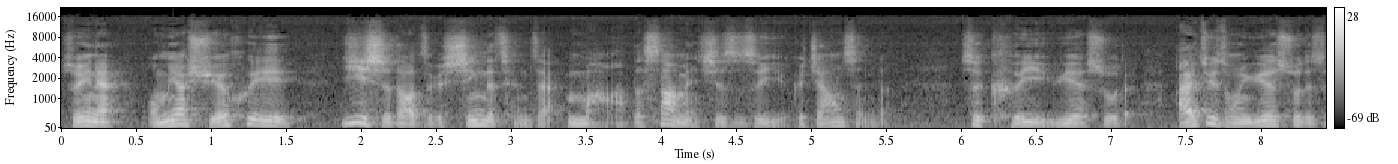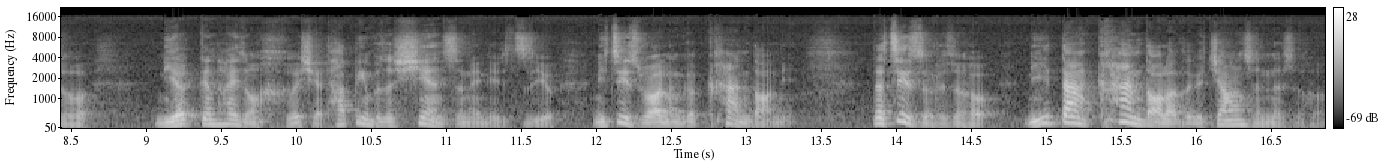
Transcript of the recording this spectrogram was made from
所以呢，我们要学会意识到这个心的存在。马的上面其实是有个缰绳的，是可以约束的。而这种约束的时候，你要跟他一种和谐，它并不是限制了你的自由，你最主要能够看到你。那这时候的时候。你一旦看到了这个缰绳的时候，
